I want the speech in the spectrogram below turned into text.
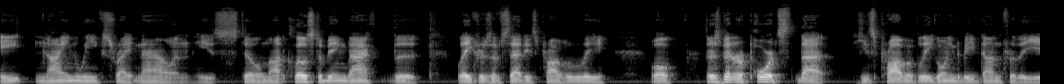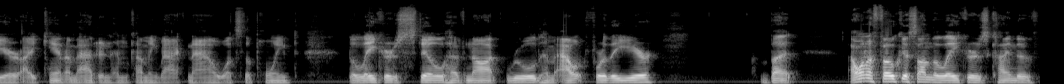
eight, nine weeks right now, and he's still not close to being back. The Lakers have said he's probably, well, there's been reports that he's probably going to be done for the year. I can't imagine him coming back now. What's the point? The Lakers still have not ruled him out for the year. But I want to focus on the Lakers kind of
